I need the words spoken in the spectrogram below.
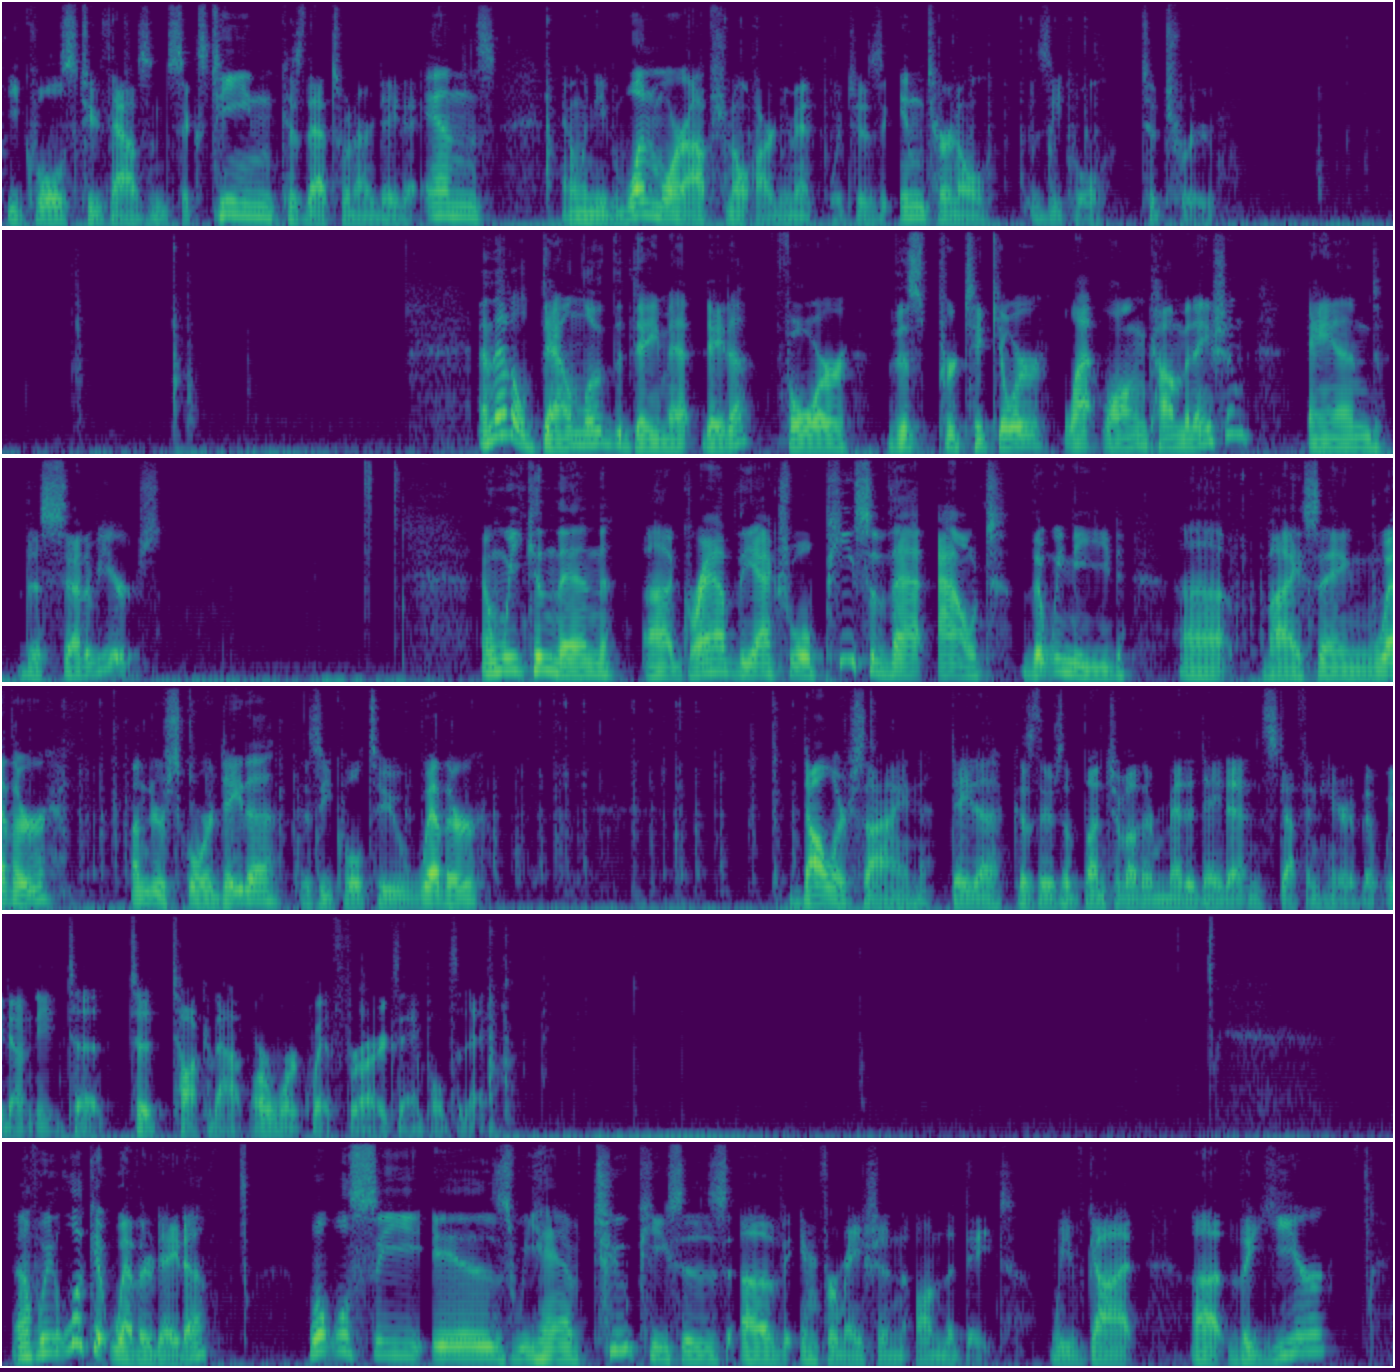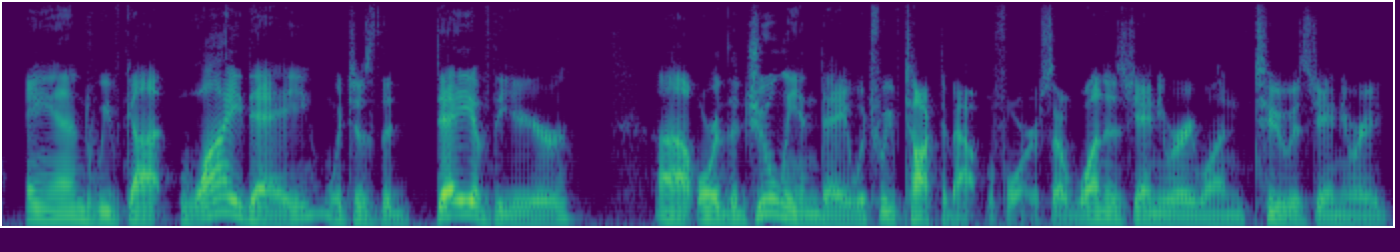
equals 2016, because that's when our data ends. And we need one more optional argument, which is internal is equal to true. And that'll download the data for this particular lat long combination and this set of years. And we can then uh, grab the actual piece of that out that we need uh, by saying weather underscore data is equal to weather dollar sign data because there's a bunch of other metadata and stuff in here that we don't need to, to talk about or work with for our example today. Now, if we look at weather data, what we'll see is we have two pieces of information on the date. We've got uh, the year and we've got Y day, which is the day of the year, uh, or the Julian day, which we've talked about before. So one is January 1, two is January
